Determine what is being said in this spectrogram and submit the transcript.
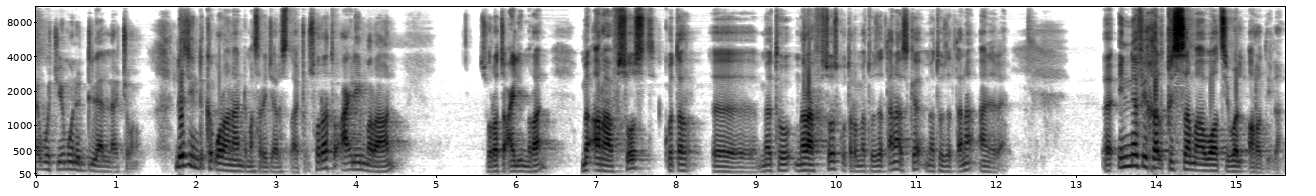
ሰዎች የመሆን እድል ያላቸው ነው። ለዚህ እንድ ከቁርአን አንድ ማስረጃ ልስጣቸው። ሱረቱ አሊ ኢምራን ሱረቱ አሊ ኢምራን ምዕራፍ 3 ቁጥር ምዕራፍ 3 ቁጥር 190 እስከ 191 ላይ إن في خلق السماوات والأرض ይላል።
